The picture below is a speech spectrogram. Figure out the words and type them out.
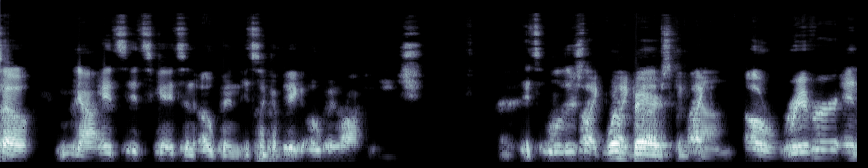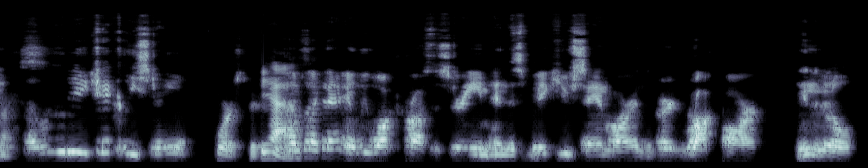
so no, it's it's it's an open. It's like a big open rocky beach. It's well, there's like Where like bears a, can like come. a river and Nice. a little bitty trickly stream Forest Fair. Yeah. comes like that, and we walked across the stream and this big, huge sandbar and or rock bar in the middle.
